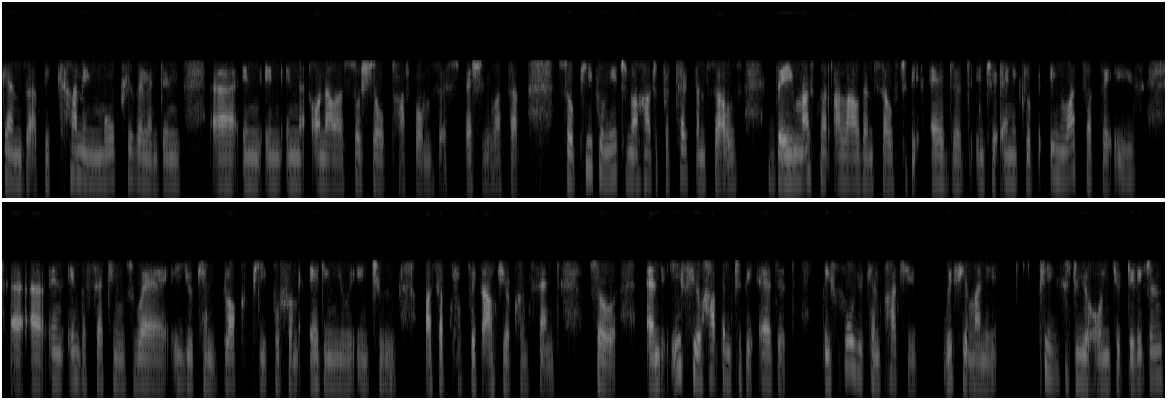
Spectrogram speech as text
scams are becoming more prevalent in, uh, in, in, in, on our social platforms, especially WhatsApp. So people need to know how to protect themselves, they must not allow themselves to be added into any group. In WhatsApp, there is uh, uh, in in the settings where you can block people from adding you into WhatsApp group without your consent. So, and if you happen to be added before you can party with your money, please do your own due diligence.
